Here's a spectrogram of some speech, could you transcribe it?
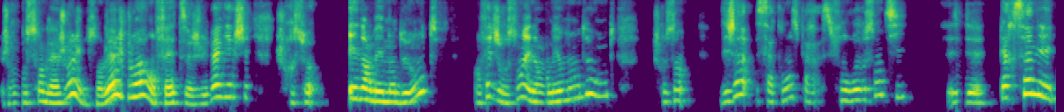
je ressens de la joie, je ressens de la joie en fait, je vais pas gâcher. Je reçois énormément de honte. En fait, je ressens énormément de honte. Je ressens déjà, ça commence par son ressenti. Euh, Personne n'est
